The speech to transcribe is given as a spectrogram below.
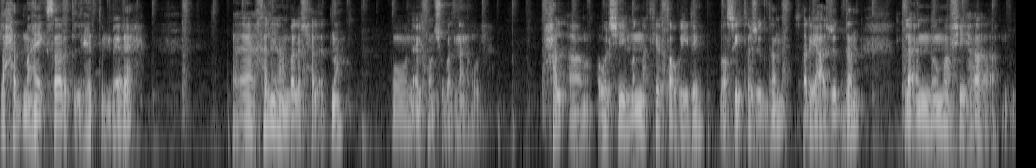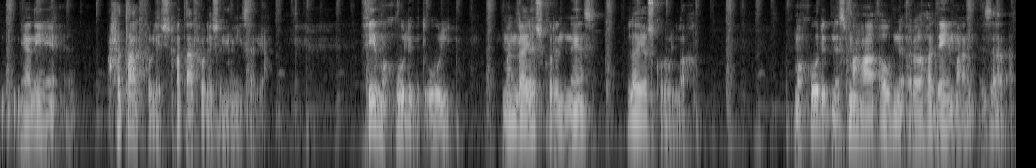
لحد ما هيك صارت الهيت امبارح. آه خلينا نبلش حلقتنا. ونقلكم شو بدنا نقول. حلقة أول شيء منا كثير طويلة بسيطة جدا سريعة جدا لأنه ما فيها يعني حتعرفوا ليش حتعرفوا ليش إنه هي سريعة. في مقولة بتقول من لا يشكر الناس لا يشكر الله. مقولة بنسمعها أو بنقراها دايما إذا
